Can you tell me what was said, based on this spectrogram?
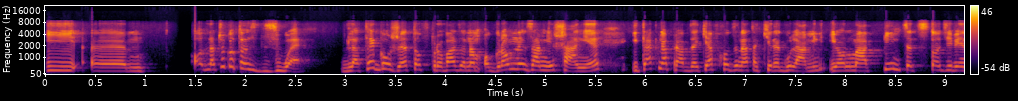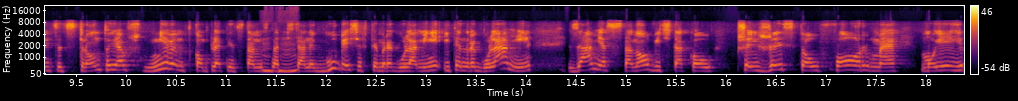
I em, o, dlaczego to jest złe? Dlatego że to wprowadza nam ogromne zamieszanie i tak naprawdę jak ja wchodzę na taki regulamin i on ma 500, 100, 900 stron, to ja już nie wiem kompletnie, co tam jest Mhm. napisane, gubię się w tym regulaminie i ten regulamin zamiast stanowić taką przejrzystą formę mojej,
